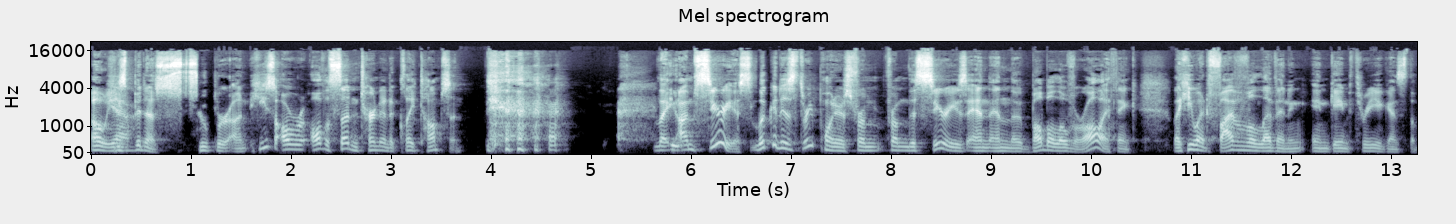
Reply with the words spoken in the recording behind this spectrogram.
Oh yeah. He's been a super. Un, he's all, all of a sudden turned into Klay Thompson. Like I'm serious. Look at his three pointers from from this series and and the bubble overall. I think like he went five of eleven in, in game three against the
